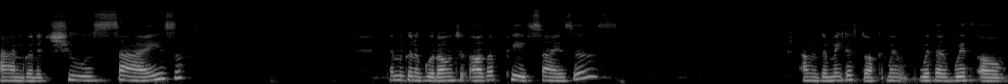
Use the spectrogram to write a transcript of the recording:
I'm going to choose size. Then we're going to go down to other page sizes. And we're going to make this document with a width of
